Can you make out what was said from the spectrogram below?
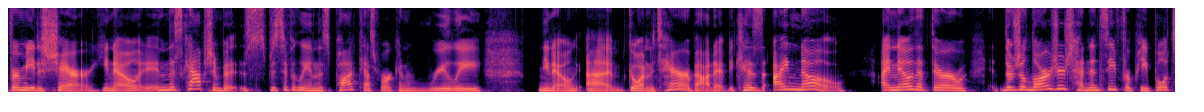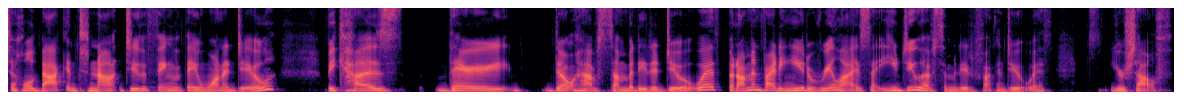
for me to share, you know, in this caption, but specifically in this podcast where I can really, you know, uh, go on a tear about it because I know, I know that there there's a larger tendency for people to hold back and to not do the thing that they want to do because they don't have somebody to do it with. But I'm inviting you to realize that you do have somebody to fucking do it with yourself.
